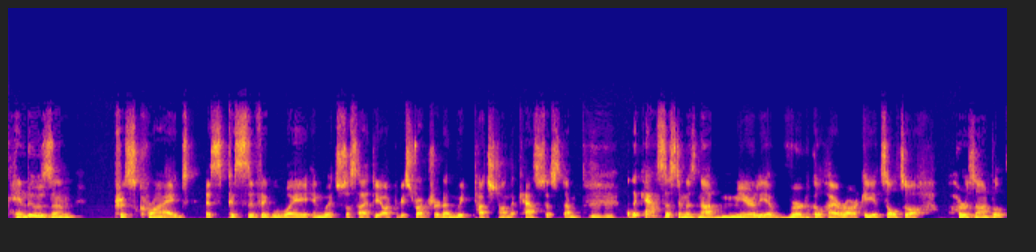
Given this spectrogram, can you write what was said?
Hinduism prescribes a specific way in which society ought to be structured, and we touched on the caste system. Mm-hmm. But the caste system is not merely a vertical hierarchy, it's also a horizontal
